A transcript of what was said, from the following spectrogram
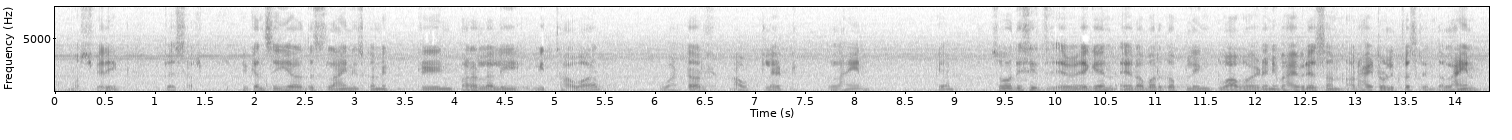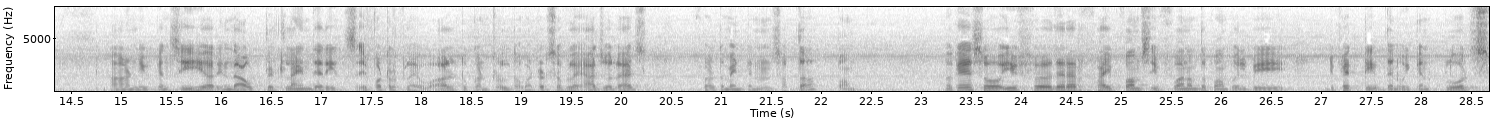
atmospheric pressure. You can see here this line is connecting parallelly with our water outlet line. Okay? So this is uh, again a rubber coupling to avoid any vibration or hydraulic pressure in the line. And you can see here in the outlet line there is a butterfly valve to control the water supply as well as for the maintenance of the pump. Okay? So if uh, there are five pumps if one of the pump will be defective then we can close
